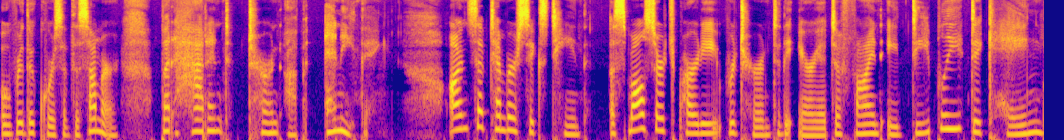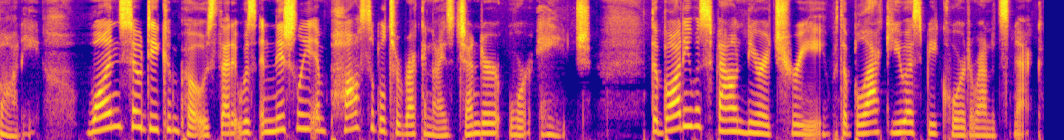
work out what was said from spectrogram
over the course of the summer, but hadn't turned up anything. On September 16th, a small search party returned to the area to find a deeply decaying body, one so decomposed that it was initially impossible to recognize gender or age. The body was found near a tree with a black USB cord around its neck.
